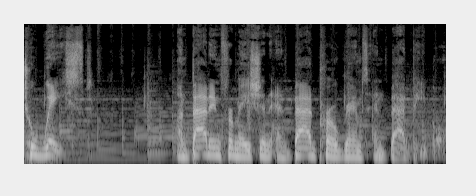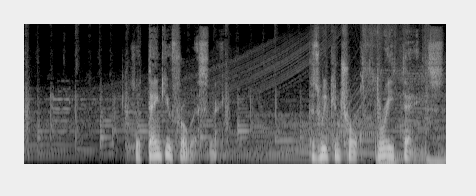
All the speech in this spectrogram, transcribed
to waste on bad information and bad programs and bad people. So thank you for listening because we control three things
